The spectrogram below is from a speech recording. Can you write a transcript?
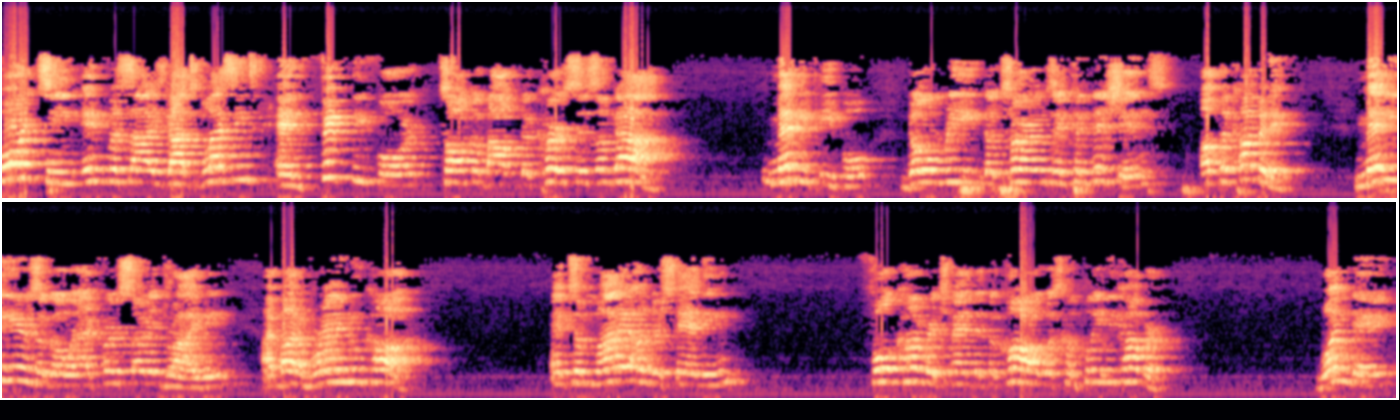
14 emphasize God's blessings and 54 talk about the curses of God. Many people don't read the terms and conditions of the covenant. Many years ago when I first started driving, I bought a brand new car. And to my understanding, full coverage meant that the car was completely covered. One day,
